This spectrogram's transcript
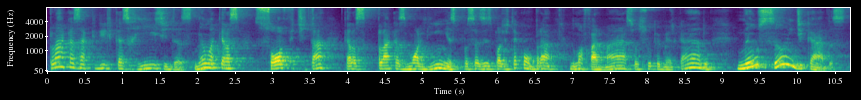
placas acrílicas rígidas, não aquelas soft, tá? Aquelas placas molinhas que você às vezes pode até comprar numa farmácia ou supermercado, não são indicadas.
